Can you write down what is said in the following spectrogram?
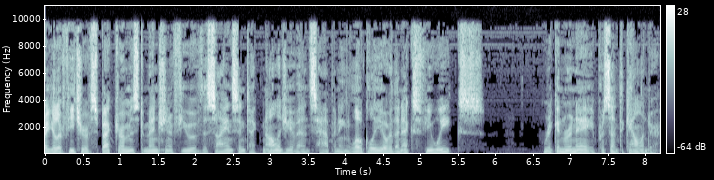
Regular feature of Spectrum is to mention a few of the science and technology events happening locally over the next few weeks. Rick and Renee present the calendar.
